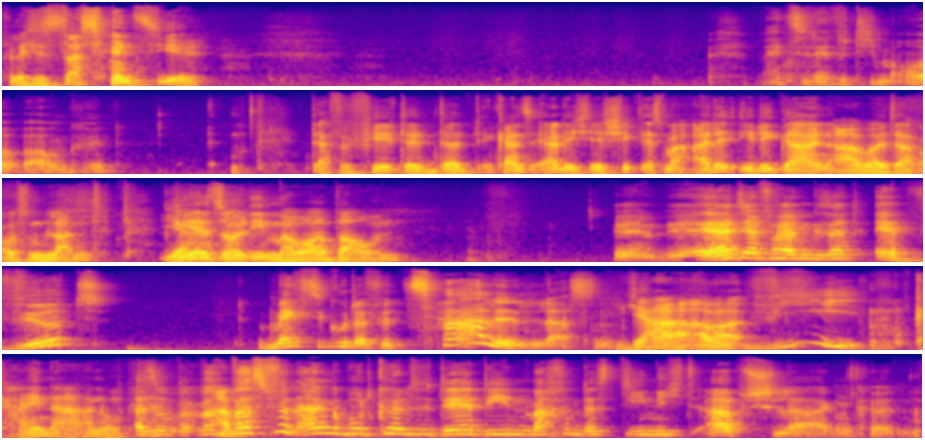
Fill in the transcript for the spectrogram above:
Vielleicht ist das sein Ziel. Meinst du, der wird die Mauer bauen können? Dafür fehlt ganz ehrlich, der schickt erstmal alle illegalen Arbeiter aus dem Land. Ja. Wer soll die Mauer bauen? Äh, Er hat ja vor allem gesagt, er wird Mexiko dafür zahlen lassen. Ja, aber Wie? keine Ahnung. Also, Aber- was für ein Angebot könnte der denen machen, dass die nicht abschlagen können?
